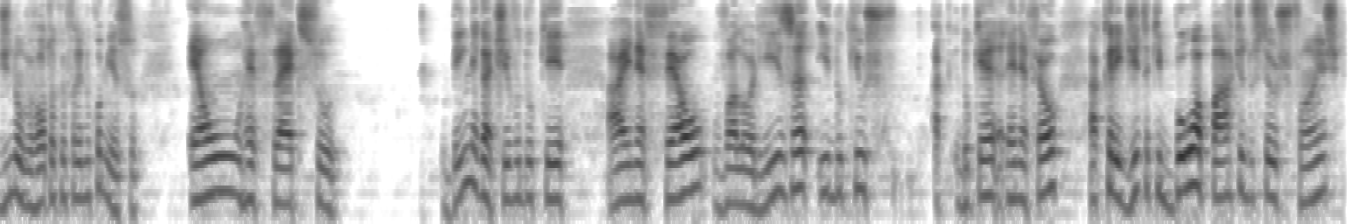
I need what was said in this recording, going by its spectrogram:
de novo, eu volto ao que eu falei no começo, é um reflexo bem negativo do que a NFL valoriza e do que os do que a NFL acredita que boa parte dos seus fãs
